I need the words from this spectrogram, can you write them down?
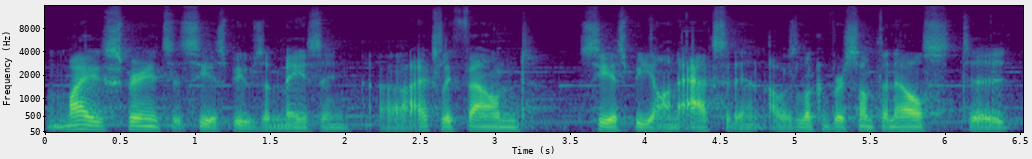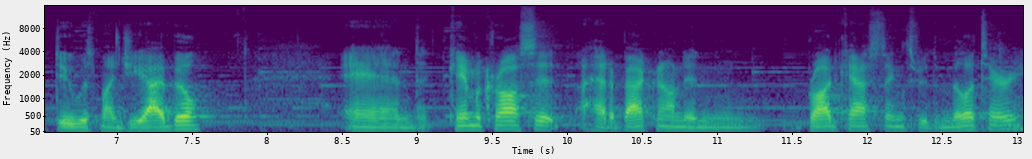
My experience at CSB was amazing. Uh, I actually found CSB on accident. I was looking for something else to do with my GI Bill and came across it. I had a background in broadcasting through the military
